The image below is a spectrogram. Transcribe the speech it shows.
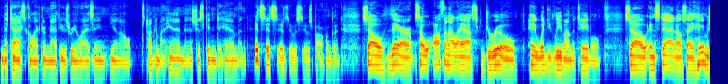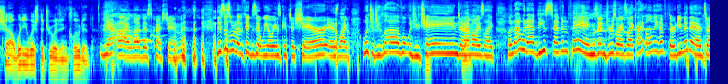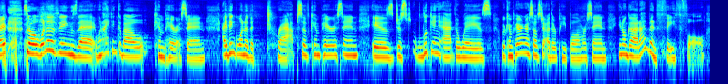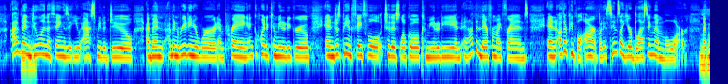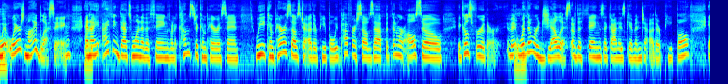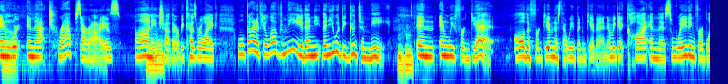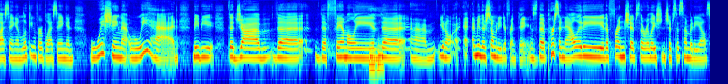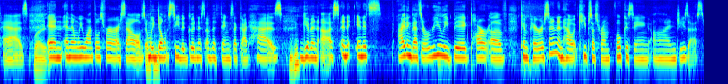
the tax collector, and Matthew's realizing, you know, it's talking about him, and it's just getting to him, and it's it's, it's it was it was powerful and good. So there, so often I'll ask Drew, "Hey, what did you leave on the table?" So instead, I'll say, "Hey, Michelle, what do you wish that Drew had included?" Yeah, oh, I love this question. this is one of the things that we always get to share is like, what did you love? What would you change? And Yeah. I'm always like, oh, and I would add these seven things. And Drew's always like, I only have 30 minutes, right? so one of the things that when I think about comparison, I think one of the traps of comparison is just looking at the ways we're comparing ourselves to other people and we're saying, you know, God, I've been faithful. I've been mm-hmm. doing the things that you asked me to do. I've been I've been reading your word and praying and going to community group and just being faithful to this local community and, and I've been there for my friends and other people aren't, but it seems like you're blessing them more. Like mm-hmm. wh- where's my blessing? And Right. I, I think that's one of the things when it comes to comparison, we compare ourselves to other people, we puff ourselves up, but then we're also, it goes further. That We're, mm-hmm. then we're jealous of the things that God has given to other people. And Yeah. we're and that traps our eyes on each mm-hmm. other because we're like, well, God, if you loved me, then you, then you would be good to me. Mm-hmm. And and we forget all the forgiveness that we've been given. And we get caught in this waiting for blessing and looking for blessing and wishing that we had maybe the job the the family mm-hmm. the um, you know I, I mean there's so many different things the personality the friendships the relationships that somebody else has. Right. and and then we want those for ourselves and we mm-hmm. don't see the goodness of the things that god has mm-hmm. given us. And and it's I think that's a really big part of comparison and how it keeps us from focusing on Jesus.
